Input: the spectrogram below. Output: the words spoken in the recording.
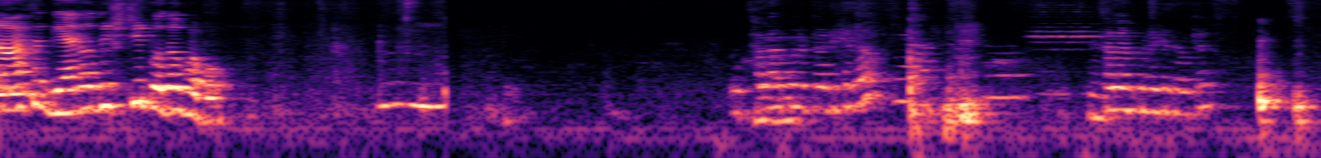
নাথ জ্ঞান দৃষ্টি প্রদ ভব থালা করে রেখে দাও। করে রেখে দাও Thank you.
